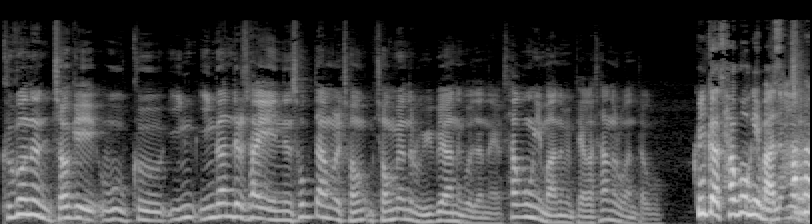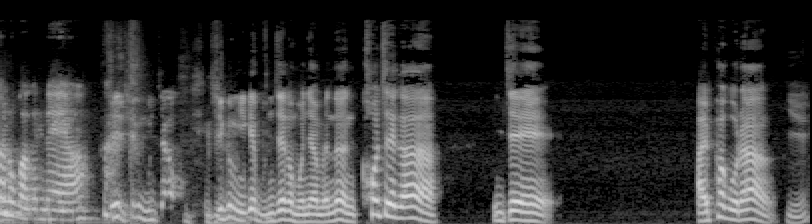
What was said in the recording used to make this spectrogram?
그거는 저기 우- 그 인, 인간들 사이에 있는 속담을 정, 정면으로 위배하는 거잖아요. 사공이 많으면 배가 산으로 간다고. 그러니까 사고기 많으면 산으로 가겠네요. 지금 문제가 지금 이게 문제가 뭐냐면은 커제가 이제 알파고랑 예.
